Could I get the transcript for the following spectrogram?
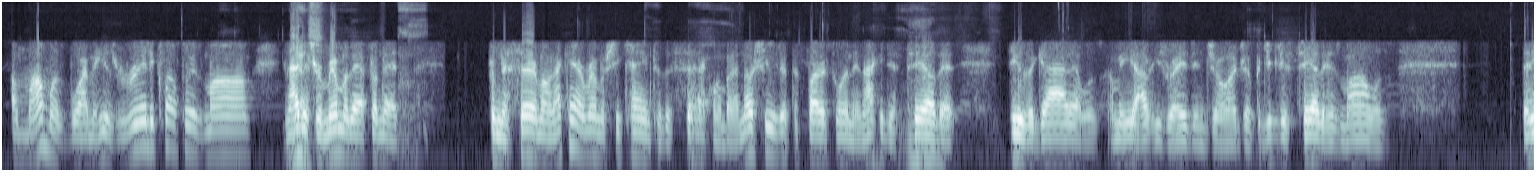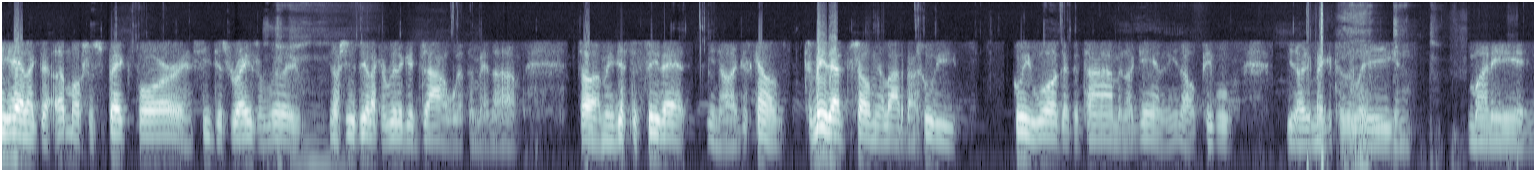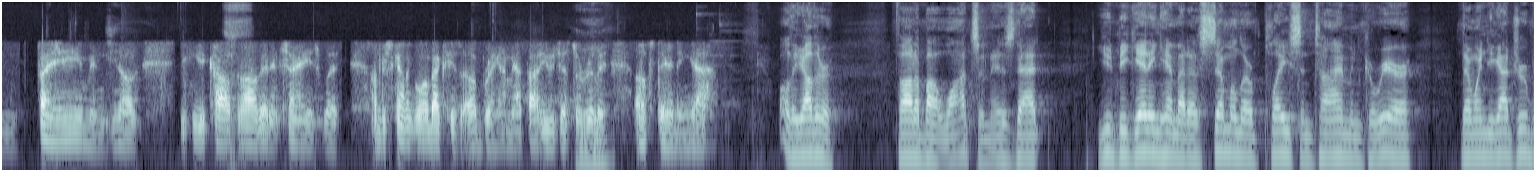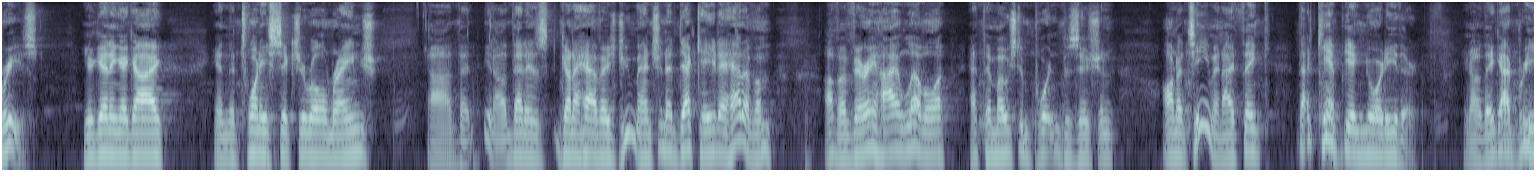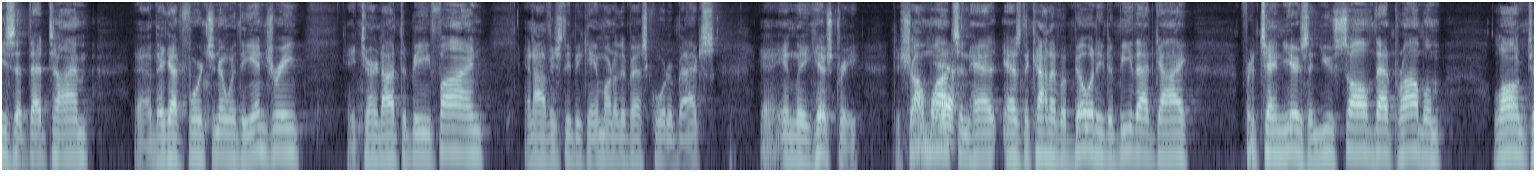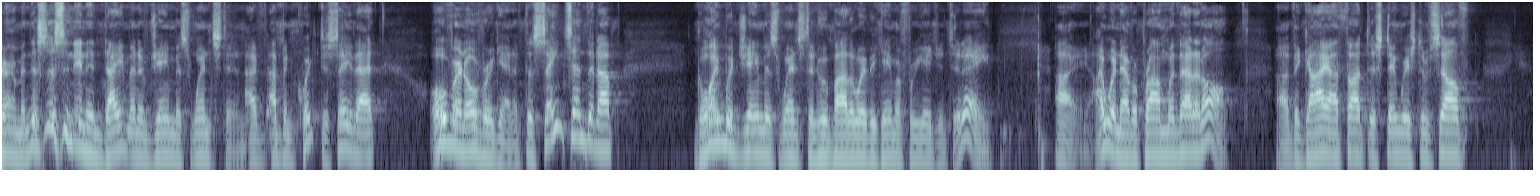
a mama's boy. I mean, he was really close to his mom, and I just remember that from that from the ceremony. I can't remember if she came to the second one, but I know she was at the first one, and I could just tell Mm-hmm. that he was a guy that was. I mean, yeah, he's raised in Georgia, but you could just tell that his mom was that he had like the utmost respect for her, and she just raised him really. You know, she did like a really good job with him, and uh, so I mean, just to see that, you know, it just kind of to me that showed me a lot about who he who he was at the time. And again, you know, people, you know, they make it to the league and money and fame, and you know, you can get caught up in all that and change. But I'm just kind of going back to his upbringing. I mean, I thought he was just a really upstanding guy. Well, the other thought about Watson is that you'd be getting him at a similar place and time and career than when you got Drew Brees. You're getting a guy in the 26 year old range uh, that you know that is going to have, as you mentioned, a decade ahead of him of a very high level at the most important position on a team, and I think that can't be ignored either. You know, they got Brees at that time. Uh, they got fortunate with the injury. He turned out to be fine and obviously became one of the best quarterbacks in league history. Deshaun Watson has, has the kind of ability to be that guy for 10 years, and you solve that problem long term. And this isn't an indictment of Jameis Winston. I've, I've been quick to say that over and over again. If the Saints ended up going with Jameis Winston, who, by the way, became a free agent today, uh, I wouldn't have a problem with that at all. Uh, the guy I thought distinguished himself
